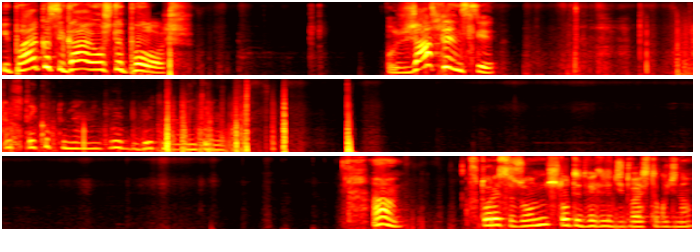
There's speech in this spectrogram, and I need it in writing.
И паяка сега е още по-лош. Ужасен си! Просто тъй като нямам интернет, добре, че нямам интернет. А, втори сезон, що е 2020 година?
